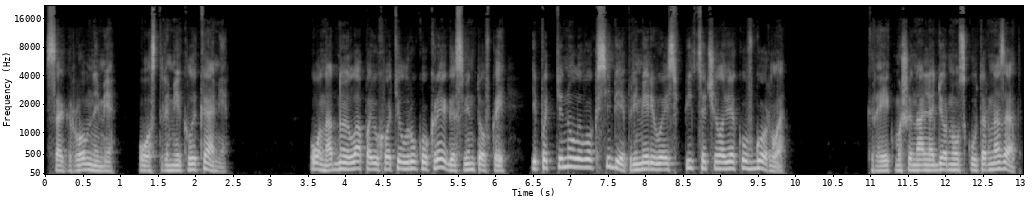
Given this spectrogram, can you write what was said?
с огромными острыми клыками. Он одной лапой ухватил руку Крейга с винтовкой и подтянул его к себе, примериваясь впиться человеку в горло. Крейг машинально дернул скутер назад.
